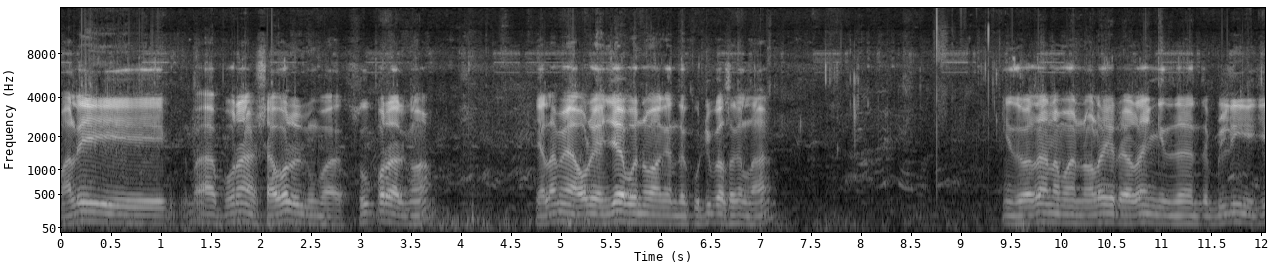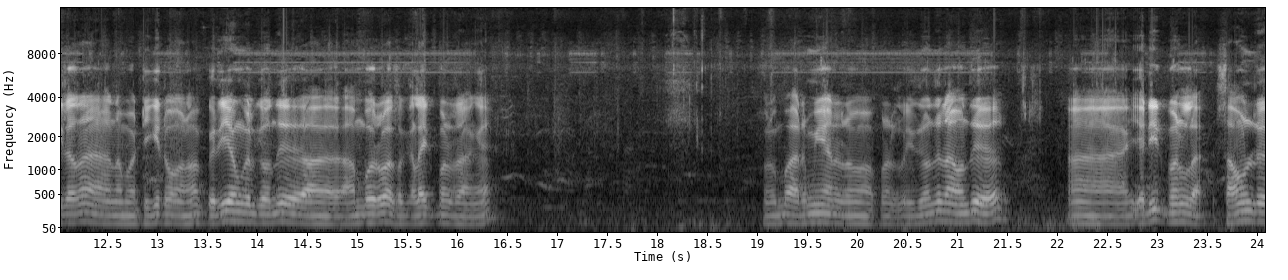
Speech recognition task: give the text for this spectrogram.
மலை பூரா ஷவர் இருக்கும் சூப்பராக இருக்கும். எல்லாமே அவ்வளோ என்ஜாய் பண்ணுவாங்க இந்த குட்டி பசங்கள்லாம். இதில் தான் நம்ம நுழையிற இடம் இங்கே இந்த இந்த பில்டிங்கு கீழே தான் நம்ம டிக்கெட் வாங்கணும் பெரியவங்களுக்கு வந்து ஐம்பது ரூபா கலெக்ட் பண்ணுறாங்க ரொம்ப அருமையான பண்ணல இது வந்து நான் வந்து எடிட் பண்ணல. சவுண்டு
